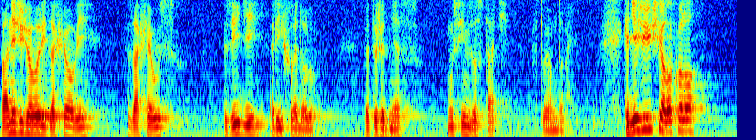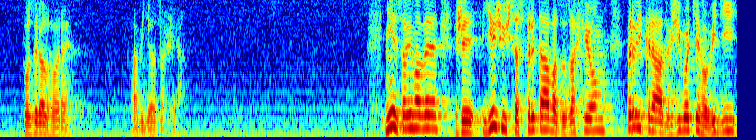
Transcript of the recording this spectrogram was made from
Pán Ježiš hovorí Zacheovi, Zacheus, zídi rýchle dolu, pretože dnes musím zostať v tvojom dome. Keď Ježiš išiel okolo, pozrel hore a videl Zachea. Nie je zaujímavé, že Ježiš sa stretáva so Zacheom, prvýkrát v živote ho vidí,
